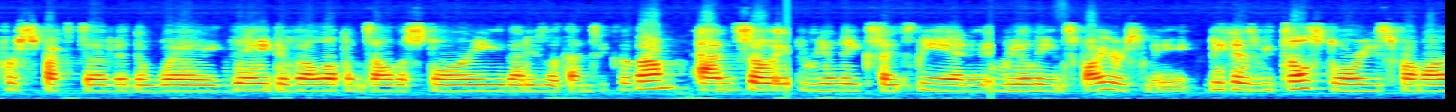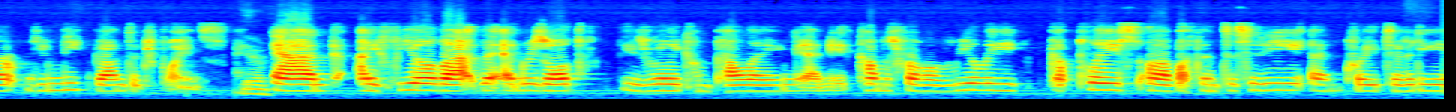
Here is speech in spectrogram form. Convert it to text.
perspective in the way they develop and tell the story that is authentic to them. And so it really excites me and it really inspires me because we tell stories from our unique vantage points. Yeah. And I feel that the end result is really compelling and it comes from a really a place of authenticity and creativity.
